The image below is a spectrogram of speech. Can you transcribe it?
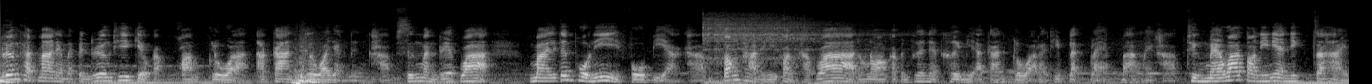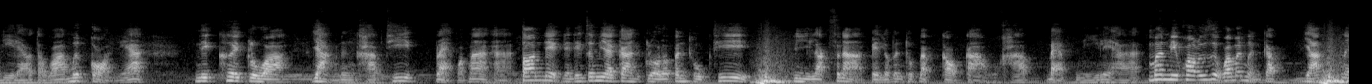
เรื่องถัดมาเนี่ยมันเป็นเรื่องที่เกี่ยวกับความกลัวอาการกลัวอย่างหนึ่งครับ ซึ่งมันเรียกว่า My Little Pony Phobia ครับ ต้องถามอย่างนี้ก่อนครับว่าน้องๆ กับเพื่อนๆ เนี่ยเคยมีอาการกลัวอะไรที่แปลกๆ บ้างไหมครับ ถึงแม้ว่าตอนนี้เนี่ยนิกจะหายดีแล้ว แต่ว่าเมื่อก่อนเนี่ยนิกเคยกลัวอย่างหนึ่งครับที่แปลกมากๆฮะตอนเด็กเนี่ยนิกจะมีอาการกลัวรถบรรทุกที่มีลักษณะเป็นรถบรรทุกแบบเก่าๆครับ แบบนี้เลยฮะ มันมีความรู้สึกว่ามันเหมือนกับยักษ์ใน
